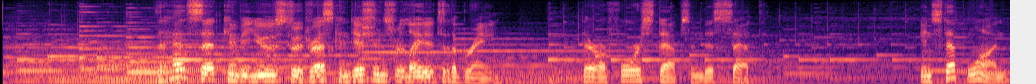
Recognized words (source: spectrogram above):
The headset can be used to address conditions related to the brain. There are four steps in this set. In step one,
